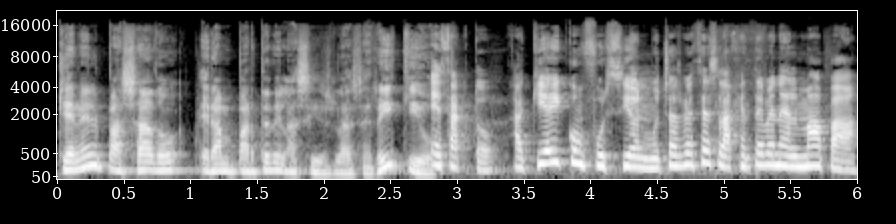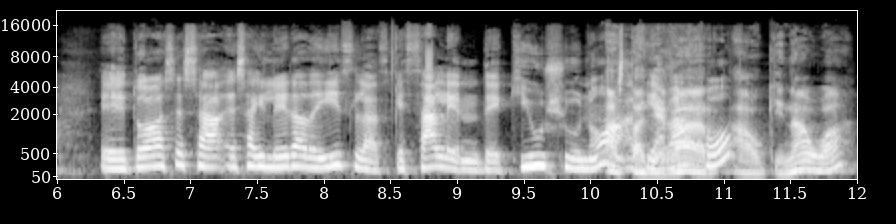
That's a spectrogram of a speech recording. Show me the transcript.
que en el pasado eran parte de las islas de Rikyu. Exacto. Aquí hay confusión. Muchas veces la gente ve en el mapa eh, toda esa, esa, hilera de islas que salen de Kyushu ¿no? hasta Hacia llegar abajo. a Okinawa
